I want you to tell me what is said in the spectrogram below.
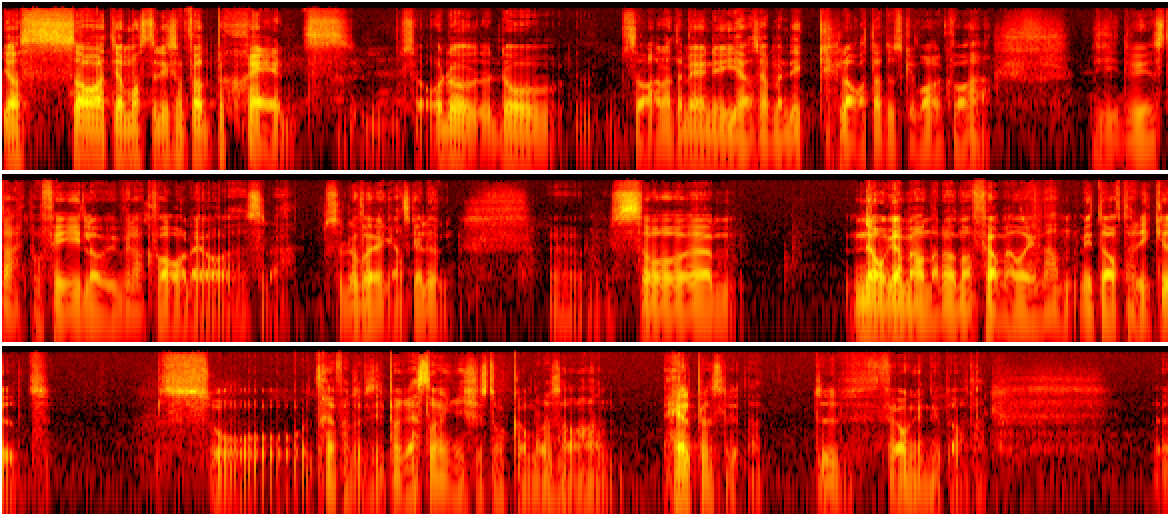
jag sa att jag måste liksom få ett besked. Så, och då, då sa han att jag är ny här, så, men det är klart att du ska vara kvar här. Du är en stark profil och vi vill ha kvar dig och sådär. Så då var jag ganska lugn. Eh, så ehm, några månader, några få månader innan mitt avtal gick ut så träffades vi på restaurang i Stockholm och då sa han helt plötsligt att du får inget nytt avtal. Eh,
